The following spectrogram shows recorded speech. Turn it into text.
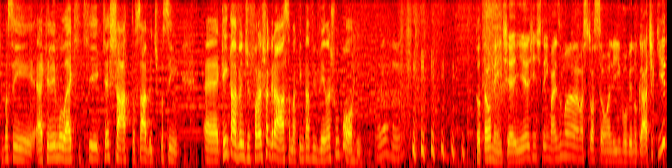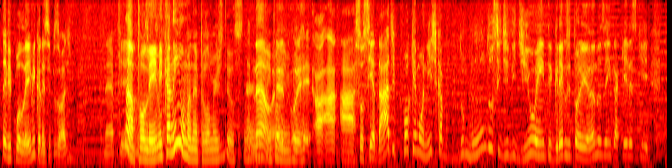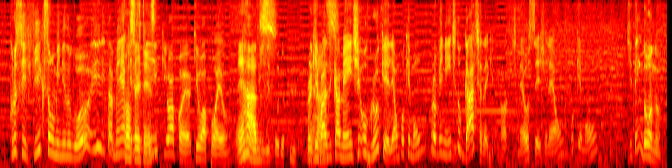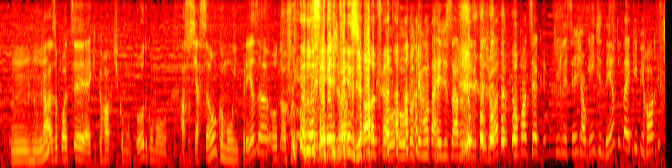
Tipo assim, é aquele moleque que, que é chato, sabe? Tipo assim, é, quem tá vendo de fora acha graça, mas quem tá vivendo acha um porre. Totalmente. E aí a gente tem mais uma, uma situação ali envolvendo o Gacha, que teve polêmica nesse episódio. Né? Porque Não, muitas polêmica nenhuma, né? Pelo amor de Deus. Não, Não, polêmica. é, a, a, sociedade pokémonística do mundo se dividiu entre gregos e torianos, entre aqueles que crucifixam o menino Go e também Com aqueles certeza. Que, que o apoiam. Que o apoiam Errados. tudo. Porque Errados. basicamente o Grook ele é um Pokémon proveniente do Gacha da equipe Rocket, né? Ou seja, ele é um Pokémon que tem dono. Uhum. No caso, pode ser a equipe Rocket como um todo, como associação, como empresa, ou talvez no CNPJ. o, o Pokémon tá registrado no CNPJ, ou pode ser que ele seja alguém de dentro da equipe Rocket.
